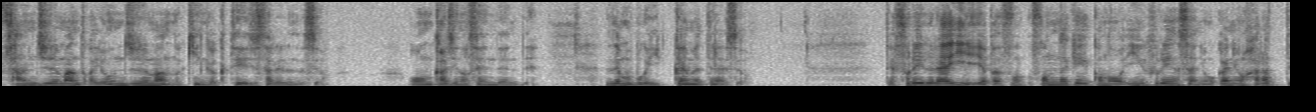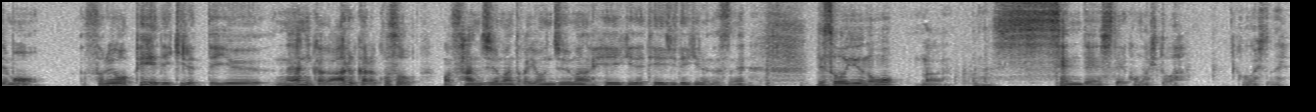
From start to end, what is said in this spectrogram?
30万とか40万の金額提示されるんですよ。オンカジの宣伝ででも僕一回もやってないですよ。でそれぐらいやっぱそそんだけこのインフルエンサーにお金を払ってもそれをペイできるっていう何かがあるからこそ、まあ、30万とか40万平気で提示できるんですね。でそういうのをまあ宣伝してこの人はこの人ね。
